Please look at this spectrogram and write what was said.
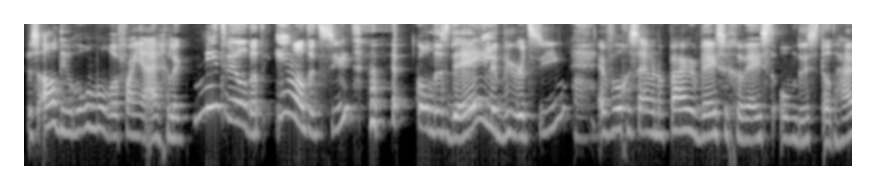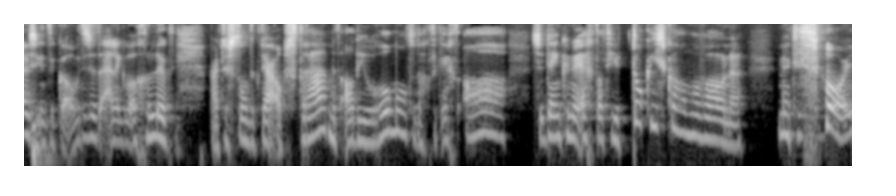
Dus al die rommel waarvan je eigenlijk niet wil dat iemand het ziet, kon dus de hele buurt zien. En vervolgens zijn we een paar uur bezig geweest om dus dat huis in te komen. Het is uiteindelijk wel gelukt. Maar toen stond ik daar op straat met al die rommel. Toen dacht ik echt, oh, ze denken nu echt dat hier tokkies komen wonen. Met die zooi.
